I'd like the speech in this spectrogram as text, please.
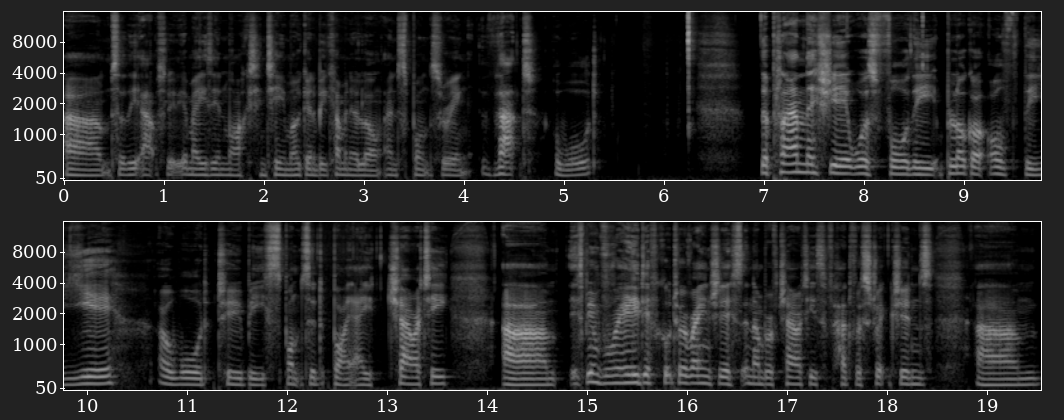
Um, so the absolutely amazing marketing team are going to be coming along and sponsoring that award. The plan this year was for the Blogger of the Year award to be sponsored by a charity. Um, it's been really difficult to arrange this. A number of charities have had restrictions, um,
